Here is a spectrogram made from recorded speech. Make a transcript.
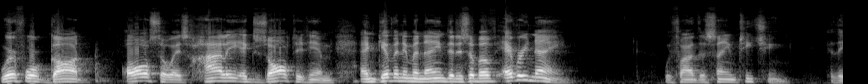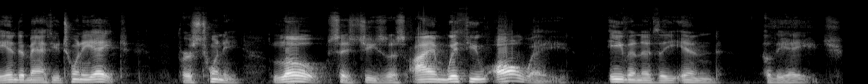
Wherefore God also has highly exalted him and given him a name that is above every name. We find the same teaching at the end of Matthew 28, verse 20. Lo, says Jesus, I am with you always, even at the end of the age.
